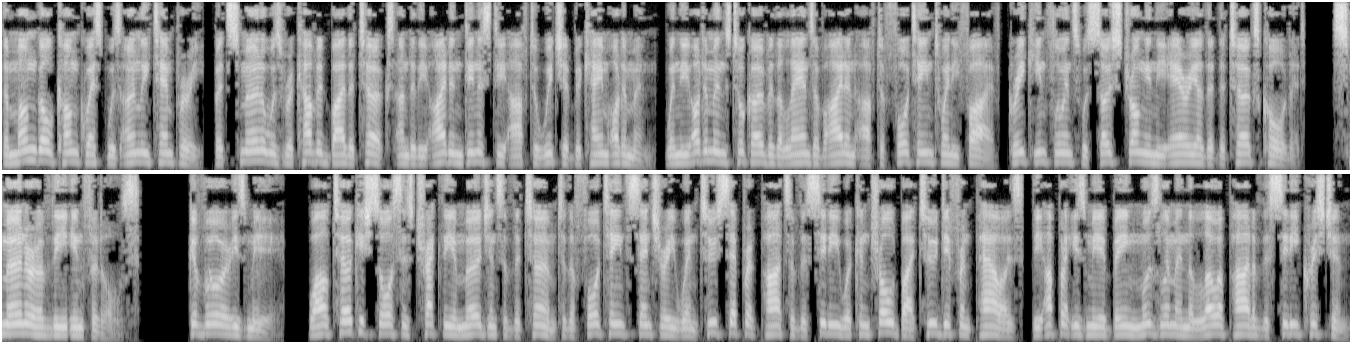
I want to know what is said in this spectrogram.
The Mongol conquest was only temporary, but Smyrna was recovered by the Turks under the Aydin dynasty after which it became Ottoman. When the Ottomans took over the lands of Aydin after 1425, Greek influence was so strong in the area that the Turks called it Smyrna of the Infidels, Gavur Izmir. While Turkish sources track the emergence of the term to the 14th century when two separate parts of the city were controlled by two different powers, the upper Izmir being Muslim and the lower part of the city Christian,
